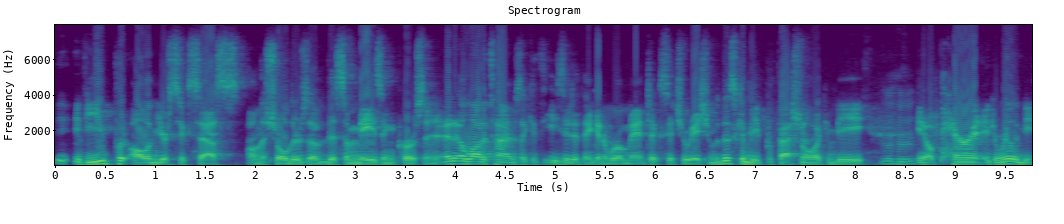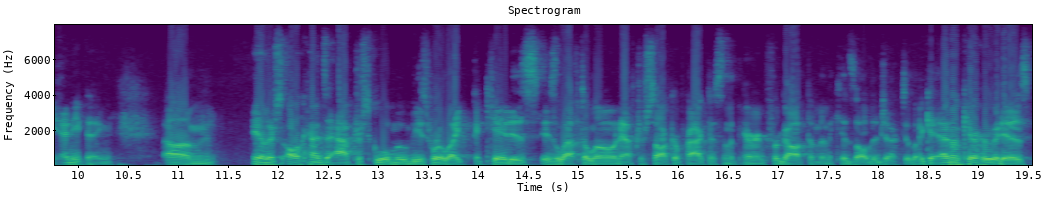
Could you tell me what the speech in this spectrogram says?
if you put all of your success on the shoulders of this amazing person, and a lot of times, like it's easy to think in a romantic situation, but this can be professional, it can be, mm-hmm. you know, parent, it can really be anything. Um, you know, there's all kinds of after school movies where like a kid is is left alone after soccer practice and the parent forgot them and the kid's all dejected. Like I don't care who it is,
